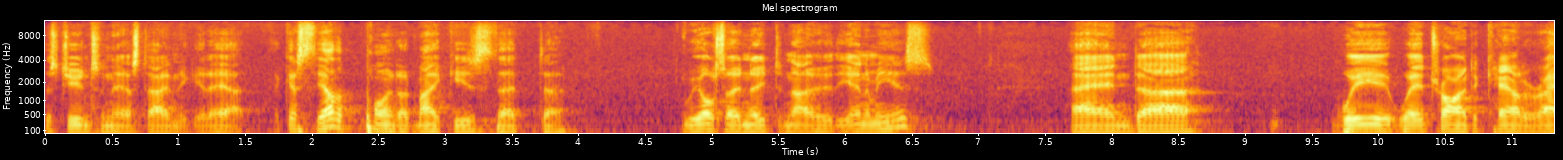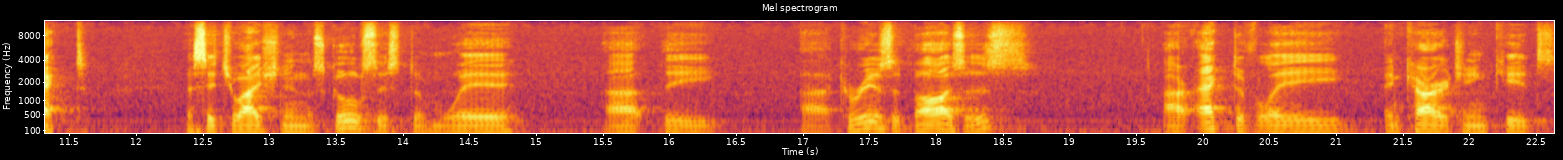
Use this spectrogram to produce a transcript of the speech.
the students are now starting to get out. I guess the other point I'd make is that uh, we also need to know who the enemy is. And uh, we, we're trying to counteract a situation in the school system where uh, the uh, careers advisors are actively encouraging kids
